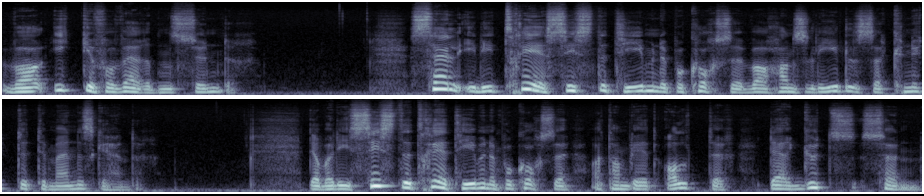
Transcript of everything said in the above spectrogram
var ikke for verdens synder. Selv i de tre siste timene på korset var hans lidelser knyttet til menneskehender. Det var de siste tre timene på korset at han ble et alter der Guds sønn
